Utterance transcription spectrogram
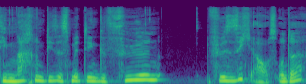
die machen dieses mit den Gefühlen für sich aus, oder?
